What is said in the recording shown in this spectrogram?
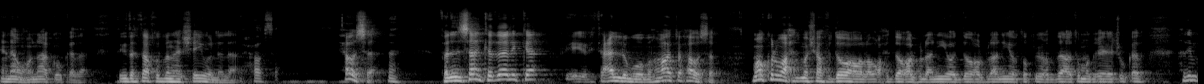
هنا وهناك وكذا. تقدر تأخذ منها شيء ولا لا؟ حوسة. حوسة. فالإنسان كذلك في في تعلمه ومهاراته حوسة. ما كل واحد ما شاف دوره ولا واحد الدوره الفلانية والدورة الفلانية وتطوير الذات وما أدري إيش وكذا هذه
